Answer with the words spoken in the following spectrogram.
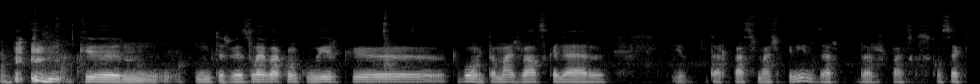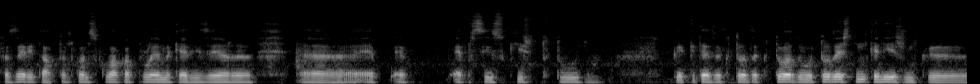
que muitas vezes leva a concluir que, que, bom, então mais vale se calhar dar passos mais pequeninos, dar, dar os passos que se consegue fazer e tal. Portanto, quando se coloca o problema, quer dizer, uh, é, é, é preciso que isto tudo, que, que, que, todo, que todo, todo este mecanismo que,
